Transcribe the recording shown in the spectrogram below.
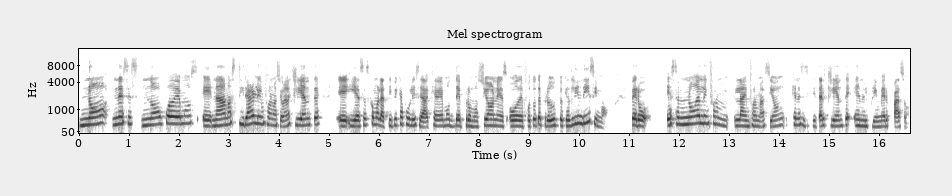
no, no podemos eh, nada más tirarle información al cliente eh, y esa es como la típica publicidad que vemos de promociones o de fotos de producto, que es lindísimo, pero esa no es la, información que necesita el cliente en el primer paso.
